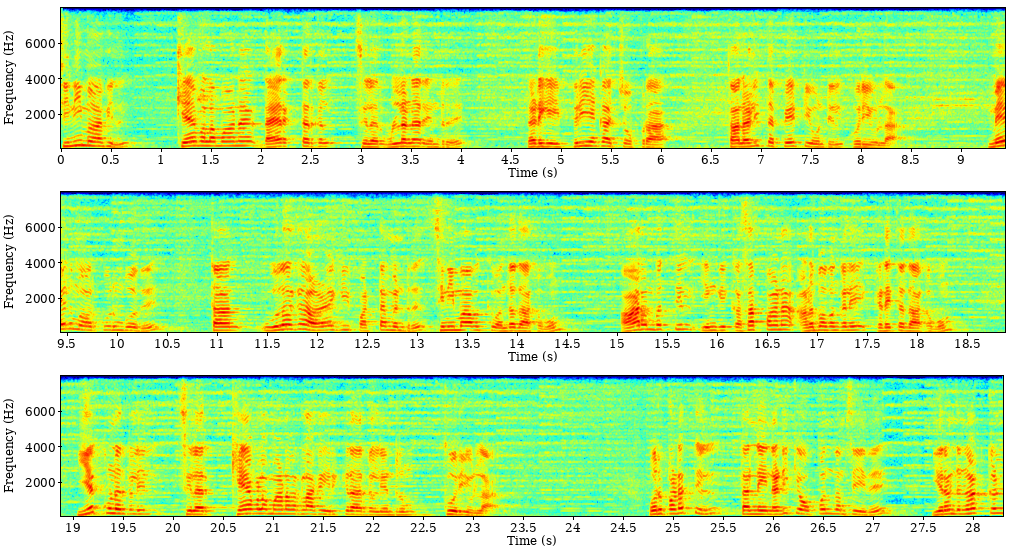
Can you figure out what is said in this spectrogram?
சினிமாவில் கேவலமான டைரக்டர்கள் சிலர் உள்ளனர் என்று நடிகை பிரியங்கா சோப்ரா தான் அளித்த பேட்டி ஒன்றில் கூறியுள்ளார். மேலும் அவர் கூறும்போது தான் உலக அழகி பட்டம் என்று சினிமாவுக்கு வந்ததாகவும் ஆரம்பத்தில் இங்கு கசப்பான அனுபவங்களே கிடைத்ததாகவும் இயக்குனர்களில் சிலர் கேவலமானவர்களாக இருக்கிறார்கள் என்றும் கூறியுள்ளார். ஒரு படத்தில் தன்னை நடிக்க ஒப்பந்தம் செய்து இரண்டு நாட்கள்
